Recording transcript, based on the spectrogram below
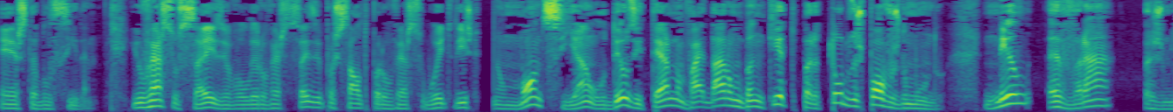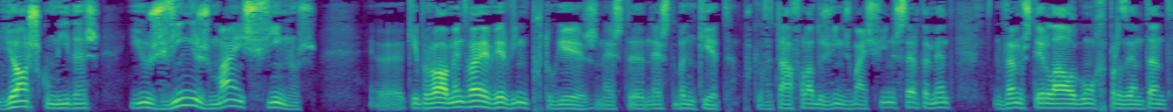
é estabelecida. E o verso 6, eu vou ler o verso 6 e depois salto para o verso 8, diz, No Monte Sião, o Deus Eterno vai dar um banquete para todos os povos do mundo. Nele haverá as melhores comidas e os vinhos mais finos. Eh, aqui provavelmente vai haver vinho português neste, neste banquete, porque está a falar dos vinhos mais finos, certamente vamos ter lá algum representante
